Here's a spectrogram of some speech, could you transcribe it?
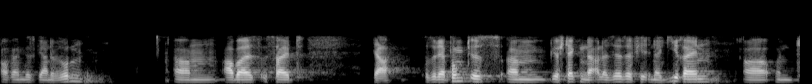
auch wenn wir es gerne würden. Ähm, aber es ist halt, ja, also der Punkt ist, ähm, wir stecken da alle sehr, sehr viel Energie rein äh, und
